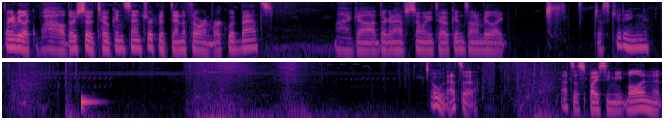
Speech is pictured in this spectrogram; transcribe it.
They're going to be like, wow, they're so token-centric with Denethor and Mirkwood bats. My god, they're going to have so many tokens. And I'm to be like, just kidding. Oh, that's a that's a spicy meatball, isn't it?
